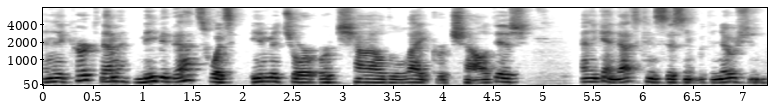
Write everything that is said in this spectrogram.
And it occurred to them maybe that's what's immature or childlike or childish. And again, that's consistent with the notion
